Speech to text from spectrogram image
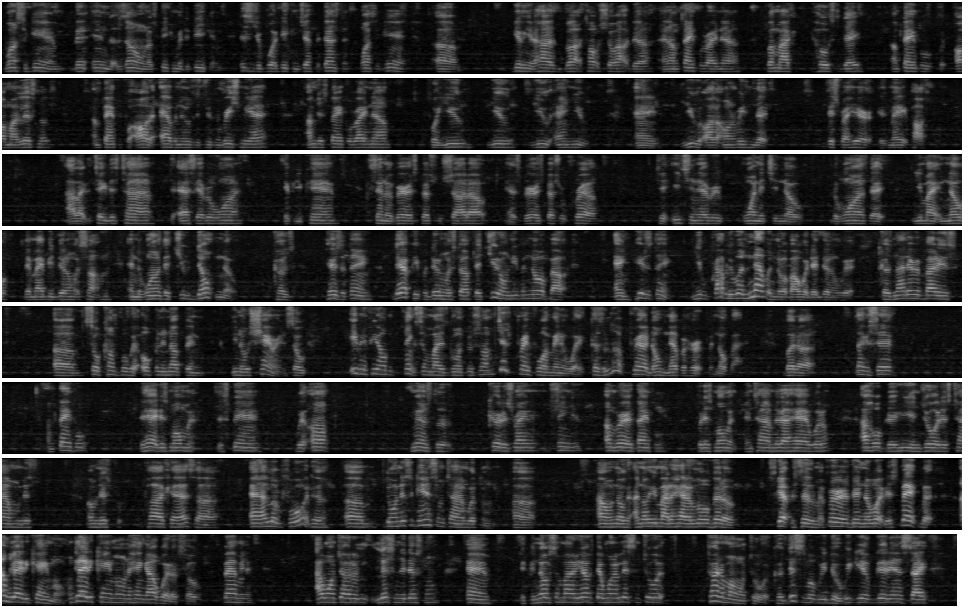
once again been in the zone of speaking with the Deacon. This is your boy Deacon Jeffrey Dunston. Once again, um, giving you the hottest blog talk show out there, and I'm thankful right now for my host today. I'm thankful for all my listeners. I'm thankful for all the avenues that you can reach me at. I'm just thankful right now for you, you, you, and you. And you are the only reason that this right here is made possible. I like to take this time to ask everyone if you can send a very special shout out as very special prayer to each and every one that you know, the ones that you might know that might be dealing with something, and the ones that you don't know. Because here's the thing there are people dealing with stuff that you don't even know about. And here's the thing you probably will never know about what they're dealing with because not everybody's um, so comfortable with opening up and, you know, sharing. So even if you don't think somebody's going through something, just pray for them anyway because a little prayer don't never hurt for nobody. But uh, like I said, I'm thankful to have this moment to spend with Unc, Minister Curtis Rainey Sr. I'm very thankful for this moment and time that I had with him. I hope that he enjoyed his time on this on this podcast, uh, and I look forward to um, doing this again sometime with him. Uh, I don't know. I know he might have had a little bit of skepticism at first, didn't know what to expect, but I'm glad he came on. I'm glad he came on to hang out with us. So, family, I want y'all to listen to this one. And if you know somebody else that want to listen to it, turn them on to it. Because this is what we do. We give good insight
